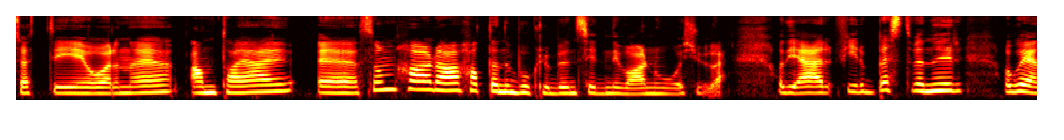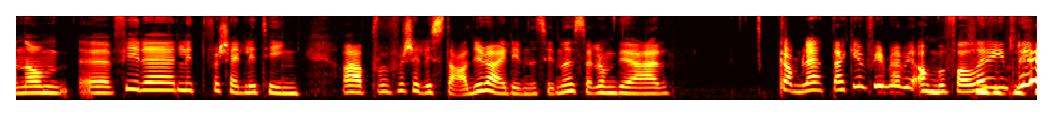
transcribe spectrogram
70-årene, antar jeg, eh, som har da hatt denne bokklubben siden de var noe 20. Og de er fire bestevenner og går gjennom eh, fire litt forskjellige ting. Og er på forskjellige stadier da i livene sine, selv om de er gamle. Det er ikke en film jeg vil anbefale, egentlig.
